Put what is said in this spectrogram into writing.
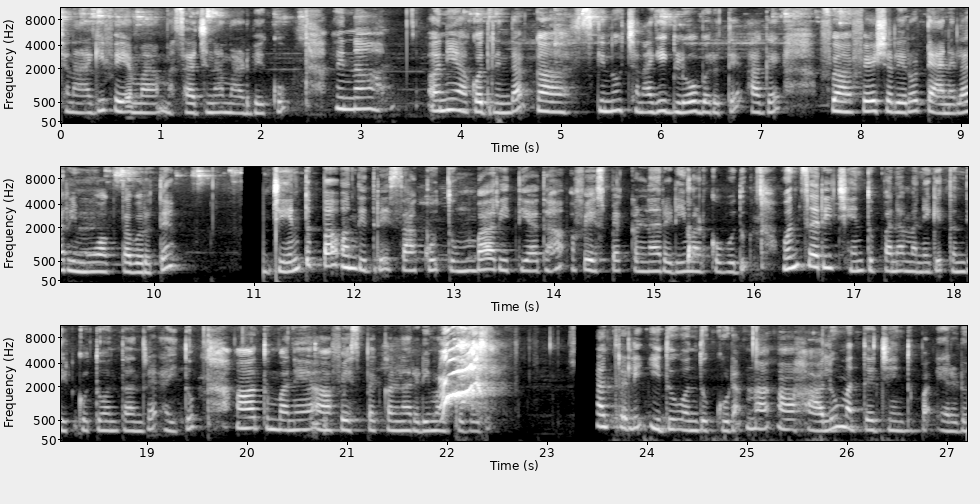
ಚೆನ್ನಾಗಿ ಫೇ ಮಸಾಜನ್ನ ಮಾಡಬೇಕು. ಇನ್ನು ಹನಿ ಹಾಕೋದ್ರಿಂದ ಸ್ಕಿನ್ನು ಚೆನ್ನಾಗಿ ಗ್ಲೋ ಬರುತ್ತೆ. ಹಾಗೆ ಫೇಶಲ್ಲಿರೋ ಟ್ಯಾನ್ ಎಲ್ಲ ರಿಮೂವ್ ಆಗ್ತಾ ಬರುತ್ತೆ. ಜೇನುತುಪ್ಪ ಒಂದಿದ್ರೆ ಸಾಕು. ತುಂಬ ರೀತಿಯಾದ ಫೇಸ್ ಪ್ಯಾಕ್ಗಳನ್ನ ರೆಡಿ ಮಾಡ್ಕೋಬೋದು. ಒಂದು ಸರಿ ಜೇನುತುಪ್ಪನ ಮನೆಗೆ ತಂದಿಟ್ಕೋತು ಅಂತ ಅಂದರೆ ಆಯಿತು. ತುಂಬಾ ಫೇಸ್ ಪ್ಯಾಕ್ಗಳನ್ನ ರೆಡಿ ಮಾಡ್ಕೋಬೋದು. ಅದರಲ್ಲಿ ಇದು ಒಂದು ಕೂಡ. ಹಾಲು ಮತ್ತು ಜೇನುತುಪ್ಪ ಎರಡೂ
